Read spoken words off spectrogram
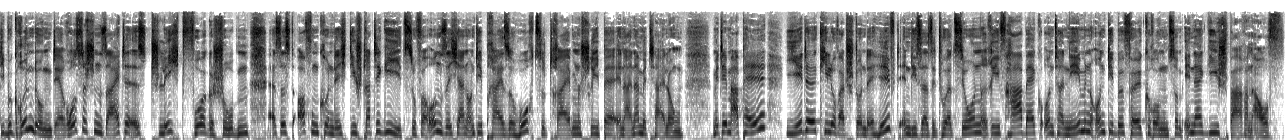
Die Begründung der russischen Seite ist schlicht vorgeschoben. Es ist offenkundig die Strategie zu verunsichern und die Preise hochzutreiben, schrieb er in einer Mitteilung. Mit dem Appell, jede Kilowattstunde hilft in dieser Situation, rief Habeck Unternehmen und die Bevölkerung zum Energiesparen auf.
